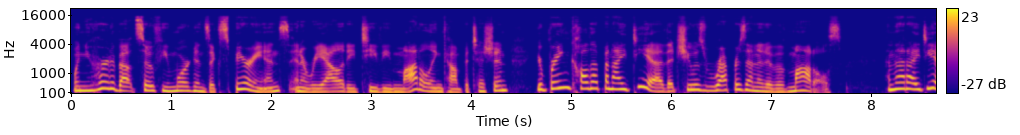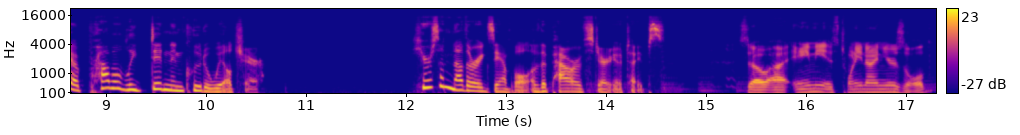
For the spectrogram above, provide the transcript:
When you heard about Sophie Morgan's experience in a reality TV modeling competition, your brain called up an idea that she was representative of models, and that idea probably didn't include a wheelchair. Here's another example of the power of stereotypes. So, uh, Amy is 29 years old.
